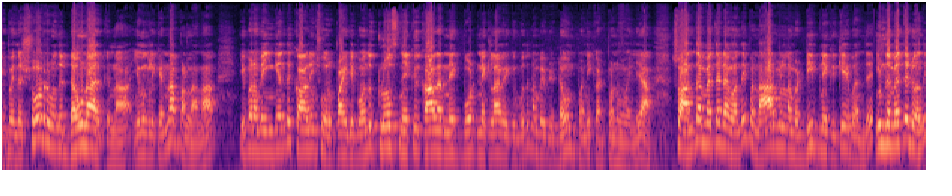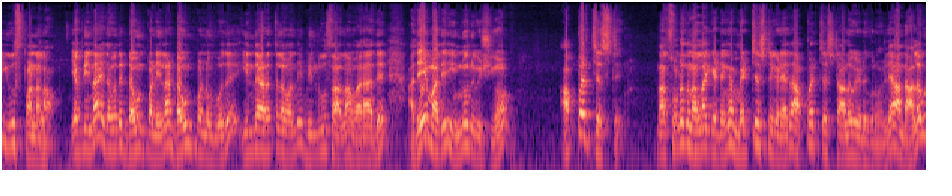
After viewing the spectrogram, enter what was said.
இப்போ இந்த ஷோல்டர் வந்து டவுனாக இருக்குன்னா இவங்களுக்கு என்ன பண்ணலாம்னா இப்போ நம்ம இங்கேருந்து கால் இன்ச் ஒரு பாயிண்ட் இப்போ வந்து close neck collar neck boat நெக்லாம் வைக்கும்போது நம்ம இப்படி டவுன் பண்ணி கட் பண்ணுவோம் இல்லையா? ஸோ அந்த மெத்தடை வந்து இப்போ நார்மல் நம்ம டீப் நெக்குக்கே வந்து இந்த மெத்தட் வந்து யூஸ் பண்ணலாம். எப்படின்னா இதை வந்து டவுன் பண்ணிடலாம். டவுன் பண்ணும்போது இந்த இடத்துல வந்து இப்படி லூஸ் ஆகலாம் வராது. அதே மாதிரி இன்னொரு விஷயம் அப்பர் செஸ்ட்டு நான் சொல்கிறது நல்லா கேட்டுங்க. மெட் செஸ்ட்டு கிடையாது. அப்பர் செஸ்ட் அளவு எடுக்கிறோம் இல்லையா? அந்த அளவு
